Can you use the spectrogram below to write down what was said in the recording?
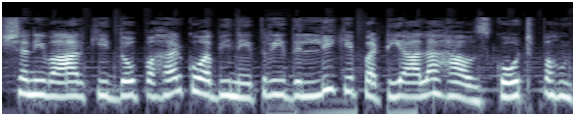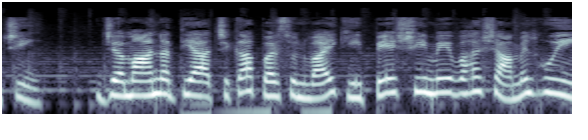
शनिवार की दोपहर को अभिनेत्री दिल्ली के पटियाला हाउस कोर्ट पहुँची। जमानत याचिका पर सुनवाई की पेशी में वह शामिल हुई।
